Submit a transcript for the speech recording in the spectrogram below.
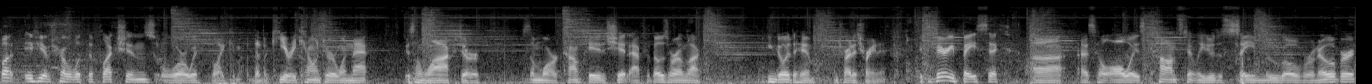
But if you have trouble with deflections or with like the Mikiri counter when that is unlocked or some more complicated shit after those are unlocked, you can go to him and try to train it. It's very basic, uh, as he'll always constantly do the same move over and over,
